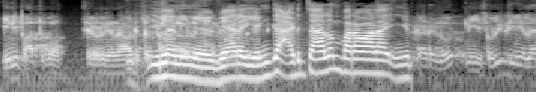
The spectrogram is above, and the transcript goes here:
இனி பாத்துக்குவோம் சரி விடுங்க நான் இல்ல. நீங்க வேற எங்க அடிச்சாலும் பரவாயில்ல. இங்க நீங்க சொல்லிட்டீங்கல்ல.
